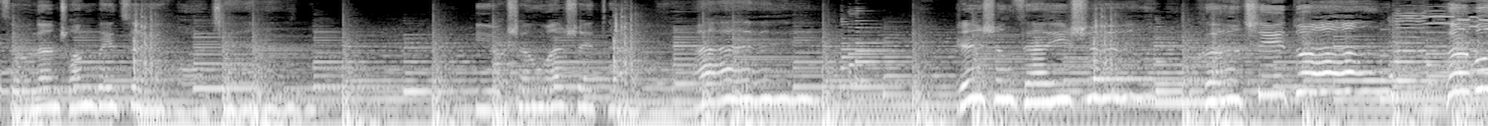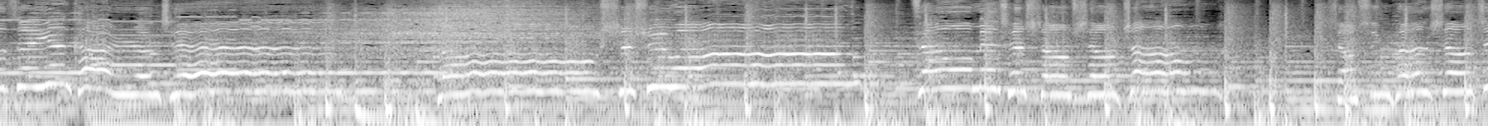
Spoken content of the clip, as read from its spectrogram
走南闯北醉花间，游山玩水谈恋爱。人生在世何其短，何不醉眼看人间？心本小姐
